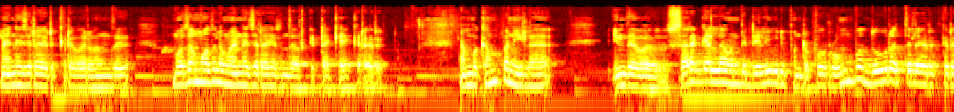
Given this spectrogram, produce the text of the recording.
மேனேஜராக இருக்கிறவர் வந்து முத முதல்ல மேனேஜராக இருந்தவர்கிட்ட கேட்குறாரு நம்ம கம்பெனியில் இந்த சரக்கெல்லாம் வந்து டெலிவரி பண்ணுறப்போ ரொம்ப தூரத்தில் இருக்கிற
